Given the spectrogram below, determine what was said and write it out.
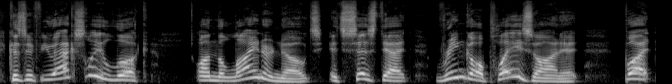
because if you actually look on the liner notes, it says that Ringo plays on it, but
